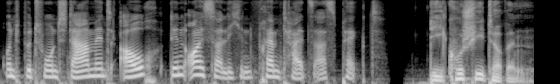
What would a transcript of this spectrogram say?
und betont damit auch den äußerlichen Fremdheitsaspekt. Die Kuschiterin.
